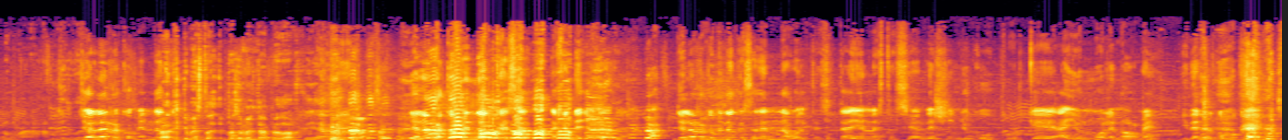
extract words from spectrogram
No mames, güey. Yo les recomiendo Espérate que, que me estoy. Pásame el trapeador que ya. yo les recomiendo que se dejen de llorar. Yo les recomiendo que se den una vueltecita ahí en la estación de Shinjuku porque hay un mall enorme y de hecho como que.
